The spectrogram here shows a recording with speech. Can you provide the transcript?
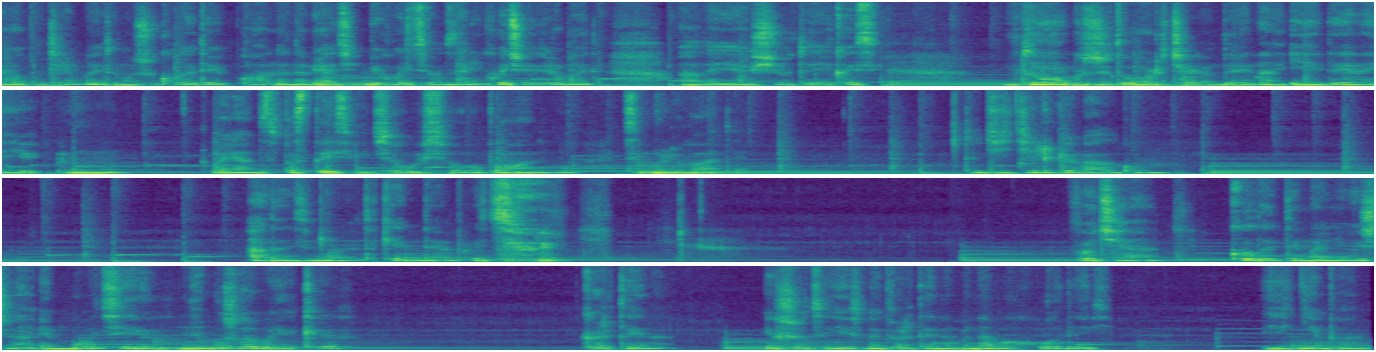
його підтримую, тому що коли тобі погано навряд чи тобі хочеться взагалі хоч щось зробити. Але якщо ти якась дуже творча людина, і єдиний варіант спастись від цього всього поганого це малювати, тоді тільки велком. Але зі мною таке не працює. Хоча, коли ти малюєш на емоціях, неможливо яких картина, якщо це дійсно картина, вона виходить як ніби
